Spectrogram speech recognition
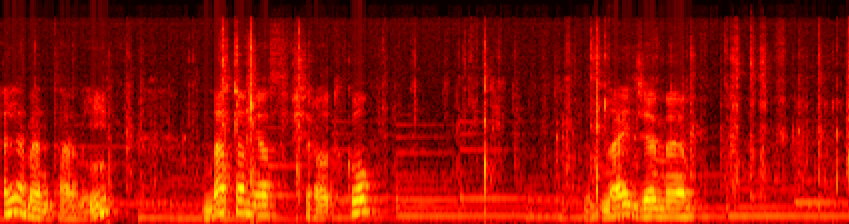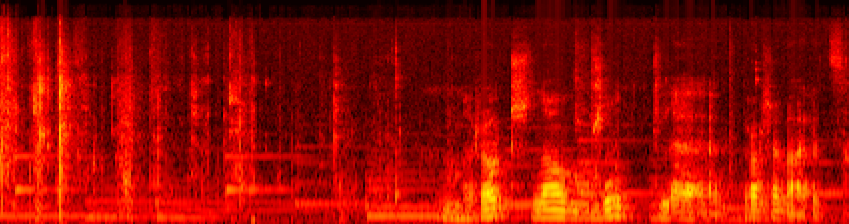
elementami. Natomiast w środku znajdziemy mroczną butlę. Proszę bardzo.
